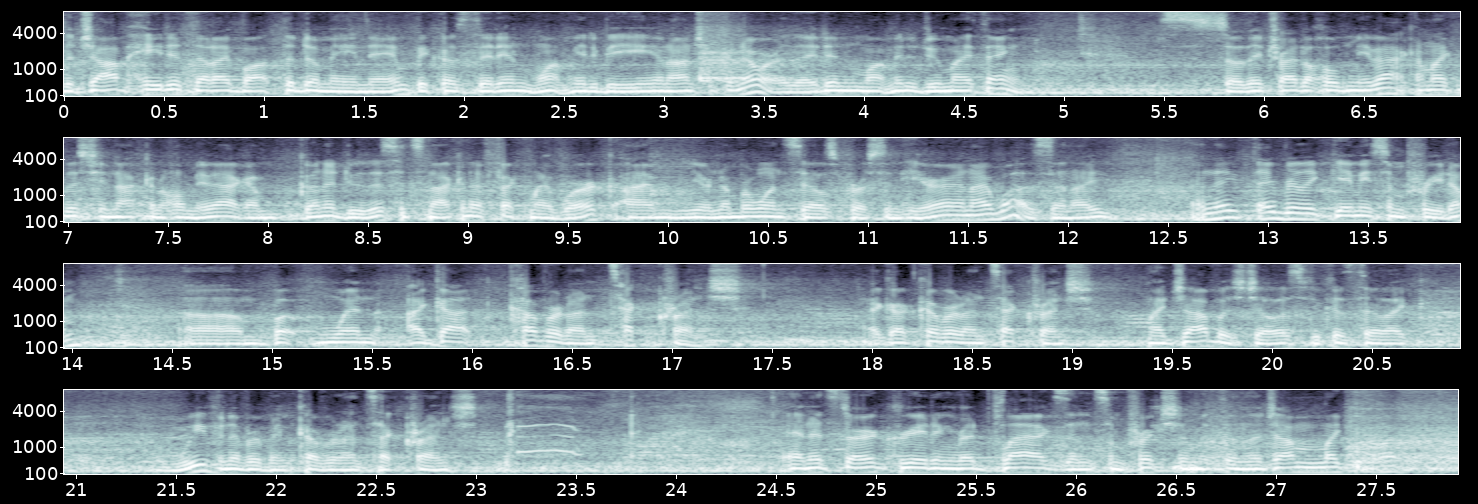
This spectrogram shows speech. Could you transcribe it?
The job hated that I bought the domain name because they didn't want me to be an entrepreneur. They didn't want me to do my thing. So they tried to hold me back. I'm like, listen, you're not going to hold me back. I'm going to do this. It's not going to affect my work. I'm your number one salesperson here, and I was, and I, and they, they really gave me some freedom. Um, but when I got covered on TechCrunch, I got covered on TechCrunch. My job was jealous because they're like, we've never been covered on TechCrunch. and it started creating red flags and some friction within the job. I'm like, you know what?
